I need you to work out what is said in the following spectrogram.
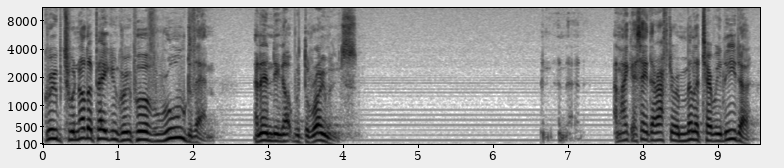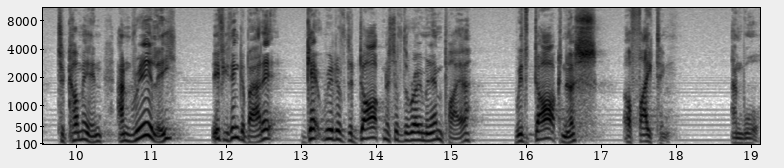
group to another pagan group who have ruled them and ending up with the Romans. And like I say, they're after a military leader to come in and really, if you think about it, get rid of the darkness of the Roman Empire with darkness of fighting and war.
